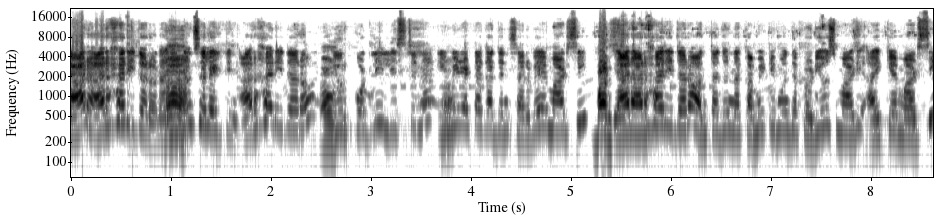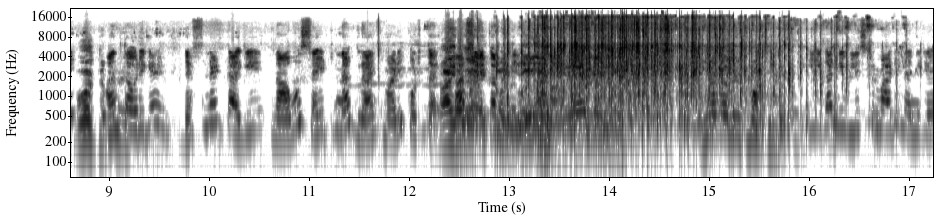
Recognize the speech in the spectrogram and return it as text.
ಯಾರು ಅರ್ಹರಿದಾರೋ ನಾನು. ಇನ್ನೊಂದ್ಸಲ ಹೇಳ್ತೀನಿ. ಅರ್ಹರಿದಾರೋ. ಇವ್ರು ಕೊಡ್ಲಿ ಲಿಸ್ಟ್ನ. ಇಮಿಡಿಯೇಟ್ ಆಗಿ ಅದನ್ನ ಸರ್ವೆ ಮಾಡಿಸಿ. ಮಾಡ್ಸಿ. ಯಾರು ಅರ್ಹರಿದಾರೋ ಅಂತದನ್ನ ಕಮಿಟಿ ಮುಂದೆ ಪ್ರೊಡ್ಯೂಸ್ ಮಾಡಿ ಆಯ್ಕೆ ಮಾಡಿಸಿ ಅಂತ ಅಂತವರಿಗೆ ಡೆಫಿನೆಟ್ ಆಗಿ ನಾವು ಸೈಟ್ನ ಗ್ರಾಂಟ್ ಮಾಡಿ ಕೊಡ್ತಾರೆ. ಈಗ ನೀವು ಲಿಸ್ಟ್ ಮಾಡಿ ನನಗೆ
